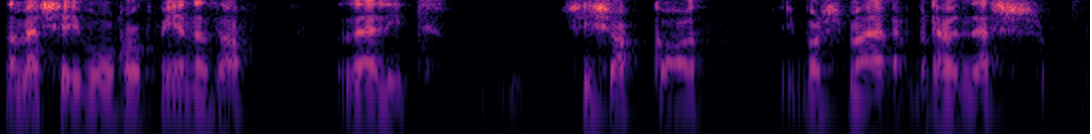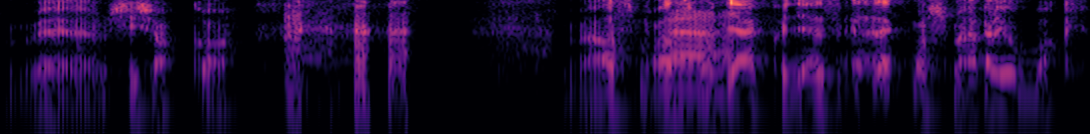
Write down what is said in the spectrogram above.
Na mesélj, Vórok, milyen ez a, az elit sisakkal, most már rendes sisakkal. Mert Azt, azt mondják, hogy ez, ezek most már a jobbak.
